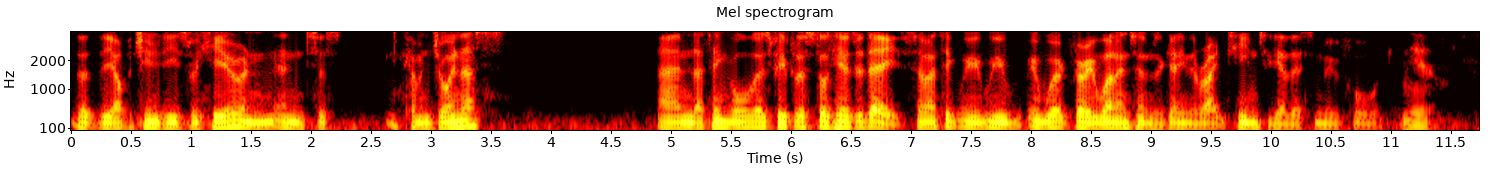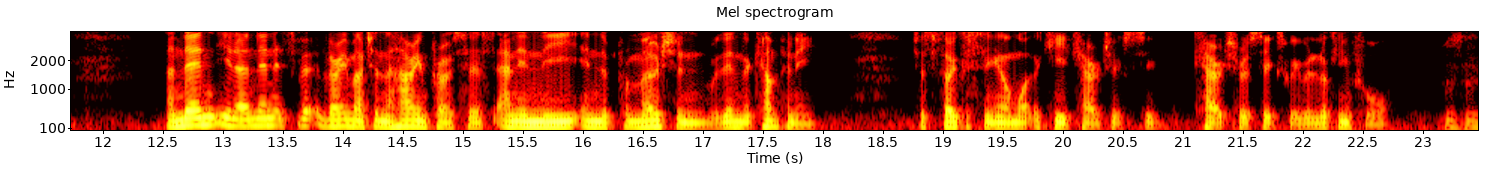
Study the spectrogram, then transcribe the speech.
that the opportunities were here and, and to come and join us. And I think all those people are still here today. So I think we, we it worked very well in terms of getting the right team together to move forward. Yeah. And then you know, and then it's very much in the hiring process and in the in the promotion within the company, just focusing on what the key characteristics characteristics we were looking for. hmm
